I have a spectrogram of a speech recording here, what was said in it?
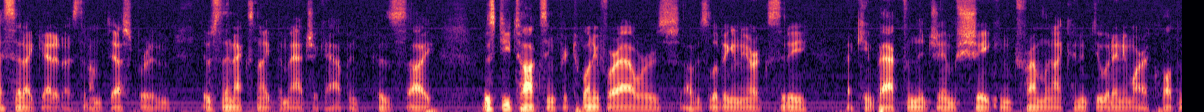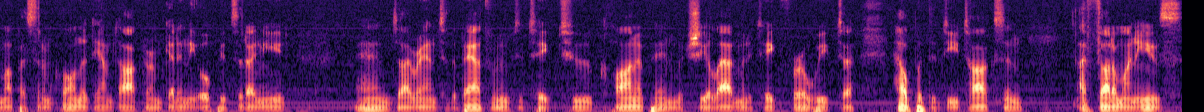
I said, I get it. I said, I'm desperate. And it was the next night the magic happened because I was detoxing for 24 hours. I was living in New York City. I came back from the gym shaking, trembling. I couldn't do it anymore. I called them up. I said, I'm calling the damn doctor. I'm getting the opiates that I need. And I ran to the bathroom to take two Klonopin, which she allowed me to take for a week to help with the detox. And I fell on my knees,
